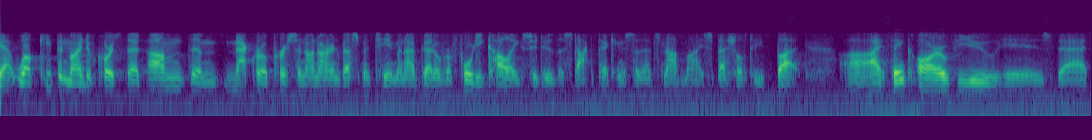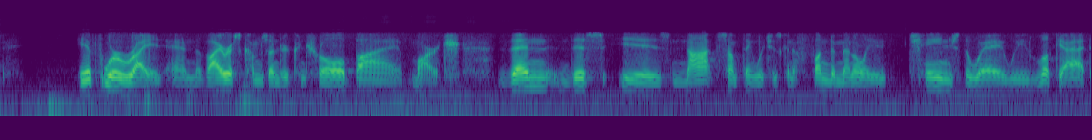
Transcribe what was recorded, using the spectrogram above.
Yeah, well, keep in mind, of course, that I'm the macro person on our investment team, and I've got over 40 colleagues who do the stock picking, so that's not my specialty. But uh, I think our view is that if we're right and the virus comes under control by March, then this is not something which is going to fundamentally change the way we look at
